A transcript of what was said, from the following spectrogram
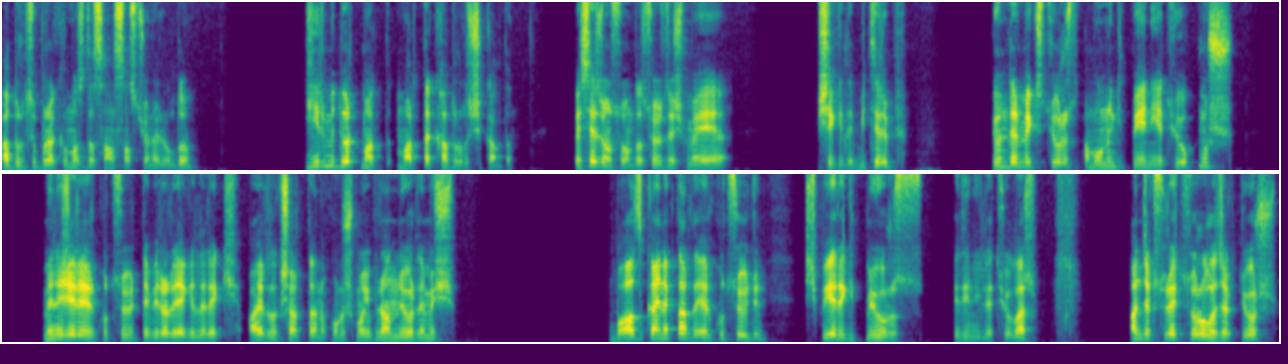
kadrosu bırakılması da sansasyonel oldu. 24 Mart, Mart'ta kadro dışı kaldı. Ve sezon sonunda sözleşmeyi bir şekilde bitirip göndermek istiyoruz ama onun gitmeye niyeti yokmuş. Menajeri Erkut Söğüt'le bir araya gelerek ayrılık şartlarını konuşmayı planlıyor demiş. Bazı kaynaklar da Erkut Söğüt'ün hiçbir yere gitmiyoruz dediğini iletiyorlar. Ancak süreç zor olacak diyor.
